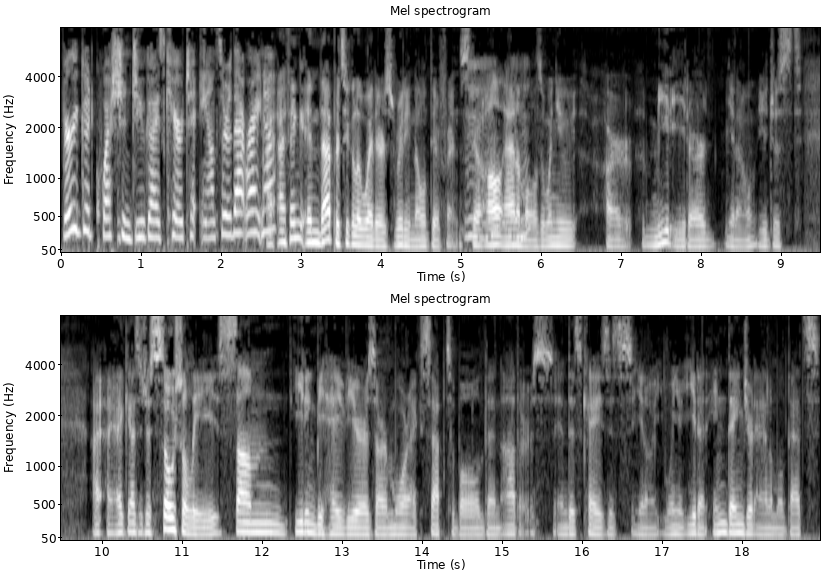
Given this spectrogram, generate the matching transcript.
very good question. Do you guys care to answer that right now? I, I think in that particular way, there's really no difference. Mm -hmm. They're all mm-hmm. animals. Mm -hmm. When you are a meat eater, you know, you just I, I guess just socially, some eating behaviors are more acceptable than others. In this case, it's you know when you eat an endangered animal, that's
